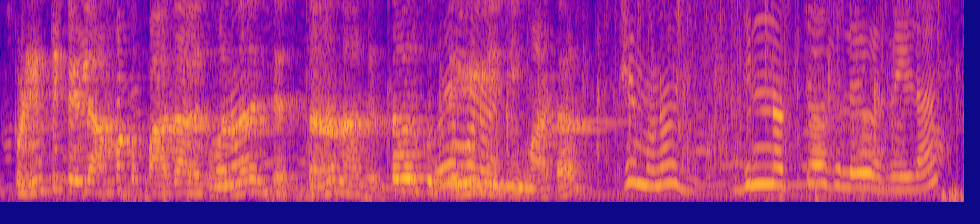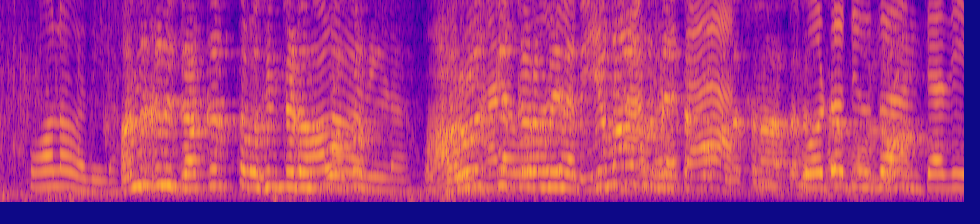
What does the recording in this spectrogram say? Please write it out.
ఇప్పుడు ఇంటికి వెళ్ళి అమ్మకు పాదాలకు వందనం చేస్తాను. నాకు ఇంతవరకు తెలియలేదు ఈ మాట. అందుకని జాగ్రత్త వహించడం కోసం ఆరోగ్యకరమైన నియమాలు ఫోటో. దిగుతా అంటే అది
